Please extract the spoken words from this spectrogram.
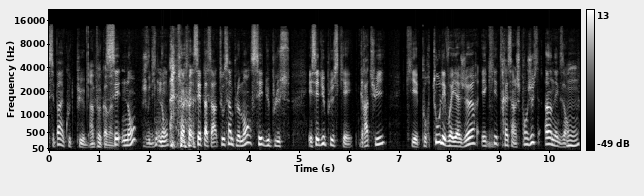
c'est pas un coup de pub. Un peu quand même. Non, je vous dis non, c'est pas ça. Tout simplement, c'est du plus. Et c'est du plus qui est gratuit, qui est pour tous les voyageurs et qui est très simple. Je prends juste un exemple. Mmh.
